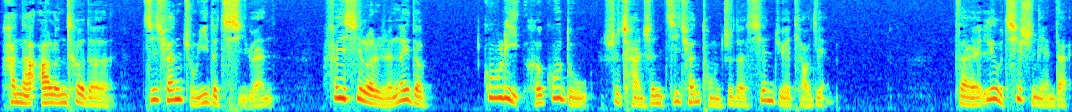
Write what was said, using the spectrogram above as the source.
汉娜·阿伦特的《极权主义的起源》分析了人类的孤立和孤独是产生极权统治的先决条件。在六七十年代。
